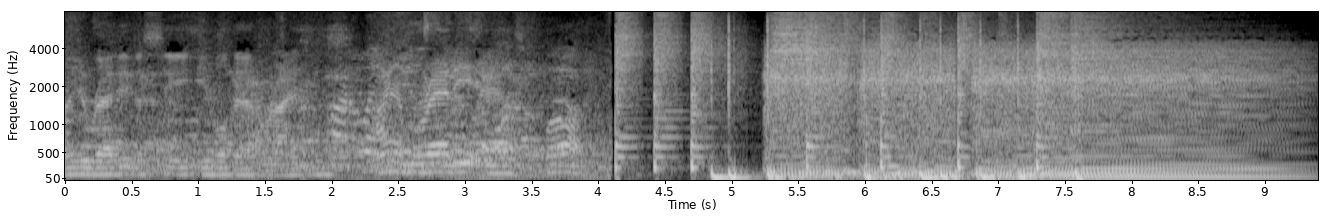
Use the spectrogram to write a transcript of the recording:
So you ready to see Evil Dead Rises? I am ready as fuck.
